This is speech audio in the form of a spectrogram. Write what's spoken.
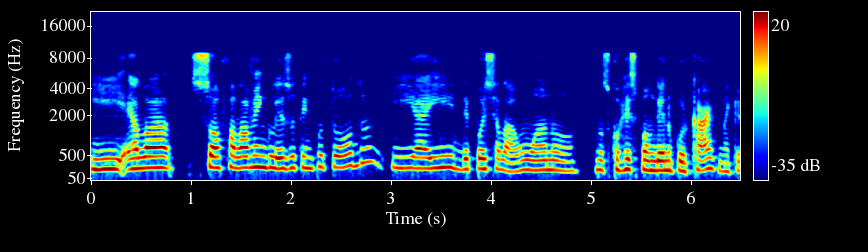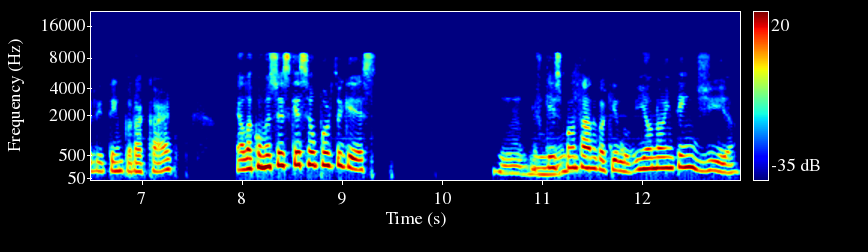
e ela só falava inglês o tempo todo, e aí, depois, sei lá, um ano nos correspondendo por carta, naquele tempo era carta, ela começou a esquecer o português. Uhum. Eu fiquei espantada com aquilo, e eu não entendia.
